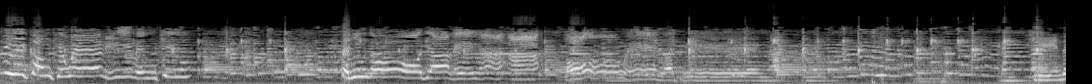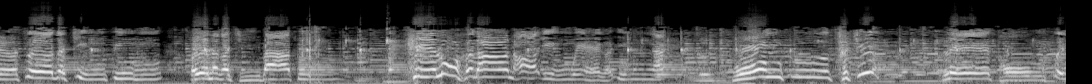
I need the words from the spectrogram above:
你刚结为李文金，得人多家来呀，多为了听前头走着金兵。还有那个几把兵，开路和大闹，因为个因啊，王子出京来同征，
